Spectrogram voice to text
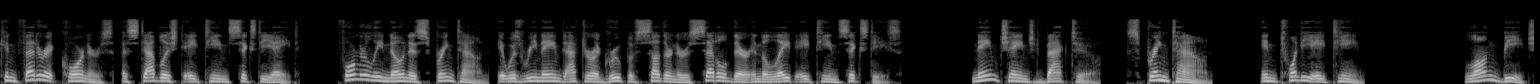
Confederate Corners, established 1868. Formerly known as Springtown, it was renamed after a group of Southerners settled there in the late 1860s. Name changed back to Springtown in 2018. Long Beach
